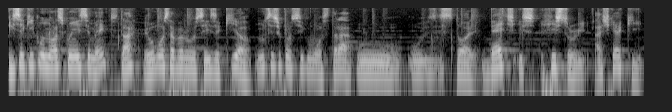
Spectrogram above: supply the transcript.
Isso aqui com o nosso conhecimento, tá? Eu vou mostrar pra vocês aqui, ó. Não sei se eu consigo mostrar o, o story. Bet History. Acho que é aqui.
